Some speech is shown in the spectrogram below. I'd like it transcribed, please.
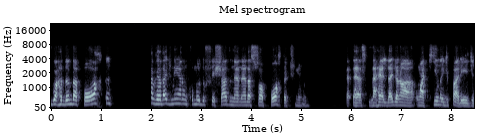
guardando a porta. Na verdade, nem era um cômodo fechado, né? não era só a porta, tinha. É, na realidade, era uma, uma quina de parede,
